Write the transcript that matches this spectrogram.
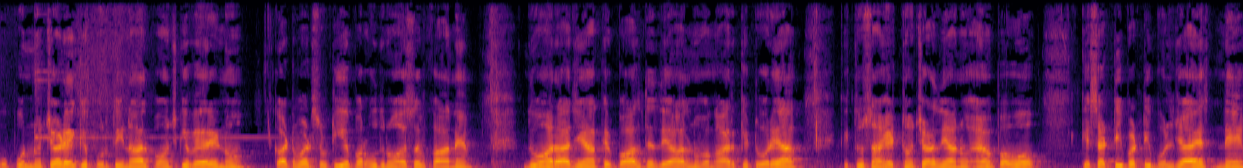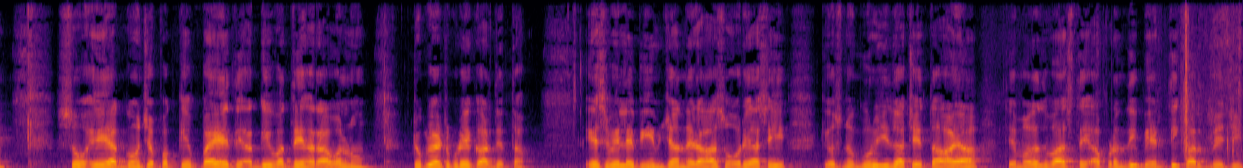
ਉਪਰ ਨੂੰ ਚੜੇ ਕੇ ਫੁਰਤੀ ਨਾਲ ਪਹੁੰਚ ਕੇ ਵੈਰੇ ਨੂੰ ਕਟਵਟ ਸੁਟੀਏ, ਪਰ ਉਧਰੋਂ ਅਸਫ ਖਾਨ ਨੇ ਦੋਹਾਂ ਰਾਜਿਆਂ ਕਿਰਪਾਲ ਤੇ ਦਿਆਲ ਨੂੰ ਵੰਗਾਰ ਕੇ ਟੋਰਿਆ ਕਿ ਤੁਸੀਂ ਹੇਠੋਂ ਚੜਦਿਆਂ ਨੂੰ ਐਵੇਂ ਪਵੋ ਕਿ ਸੱਟੀ ਪੱਟੀ ਭੁੱਲ ਜਾਏ ਨੇ। ਸੋ ਇਹ ਅੱਗੋਂ ਝਪਕ ਕੇ ਪਏ ਤੇ ਅੱਗੇ ਵਧੇ ਹਰਾਵਲ ਨੂੰ ਟੁਕੜੇ ਟੁਕੜੇ ਕਰ ਦਿੱਤਾ। ਇਸ ਵੇਲੇ ਭੀਮਚੰਦ ਨਿਰਾਸ਼ ਹੋ ਰਿਹਾ ਸੀ ਕਿ ਉਸ ਨੂੰ ਗੁਰੂ ਜੀ ਦਾ ਚੇਤਾ ਆਇਆ ਤੇ ਮਦਦ ਵਾਸਤੇ ਆਪਣ ਦੀ ਬੇਨਤੀ ਕਰ ਭੇਜੀ।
